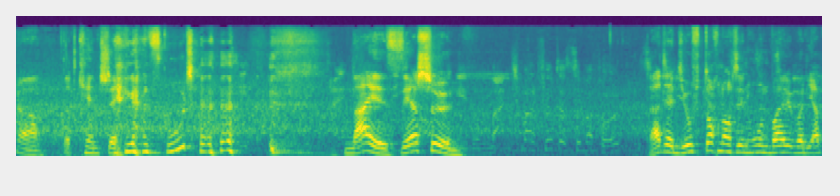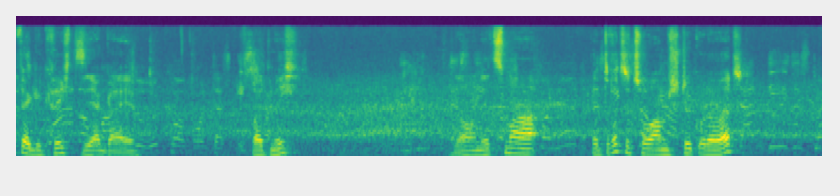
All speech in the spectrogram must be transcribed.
Ja, das kennt Jay ganz gut. nice, sehr schön. Und manchmal führt das zum Erfolg. Da hat der Diouf doch noch den hohen Ball über die Abwehr gekriegt. Sehr geil. Freut mich. So, und jetzt mal das dritte Tor am Stück, oder was? dann dieses Tor.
